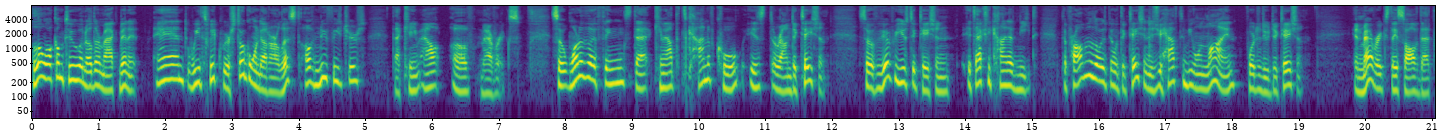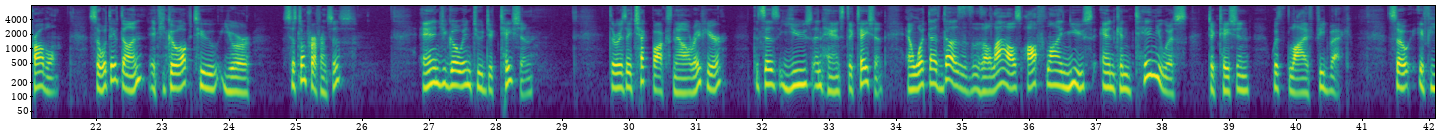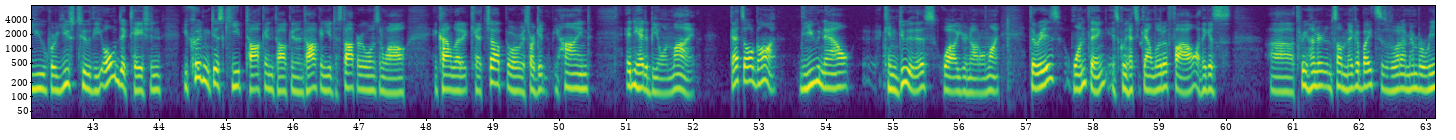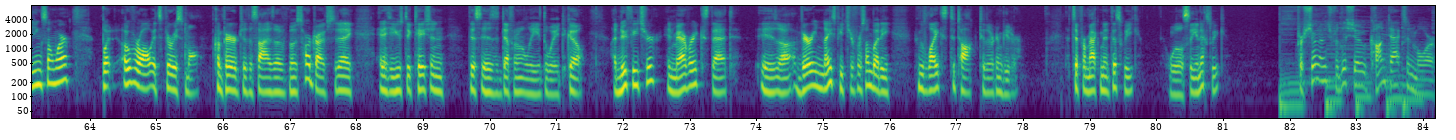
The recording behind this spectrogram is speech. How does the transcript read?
Hello, welcome to another Mac Minute. And we this week we're still going down our list of new features that came out of Mavericks. So one of the things that came out that's kind of cool is around dictation. So if you've ever used dictation, it's actually kind of neat. The problem has always been with dictation is you have to be online for to do dictation. In Mavericks, they solved that problem. So what they've done, if you go up to your system preferences and you go into dictation, there is a checkbox now right here that says use enhanced dictation. And what that does is it allows offline use and continuous dictation with live feedback. So if you were used to the old dictation, you couldn't just keep talking, talking, and talking. You had to stop every once in a while and kind of let it catch up or start getting behind, and you had to be online. That's all gone. You now can do this while you're not online. There is one thing, it's going to have to download a file. I think it's uh, 300 and some megabytes is what I remember reading somewhere. But overall, it's very small compared to the size of most hard drives today. And if you use dictation, this is definitely the way to go. A new feature in Mavericks that is a very nice feature for somebody who likes to talk to their computer. That's it for Mac Minute this week. We'll see you next week. For show notes for this show, contacts, and more,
